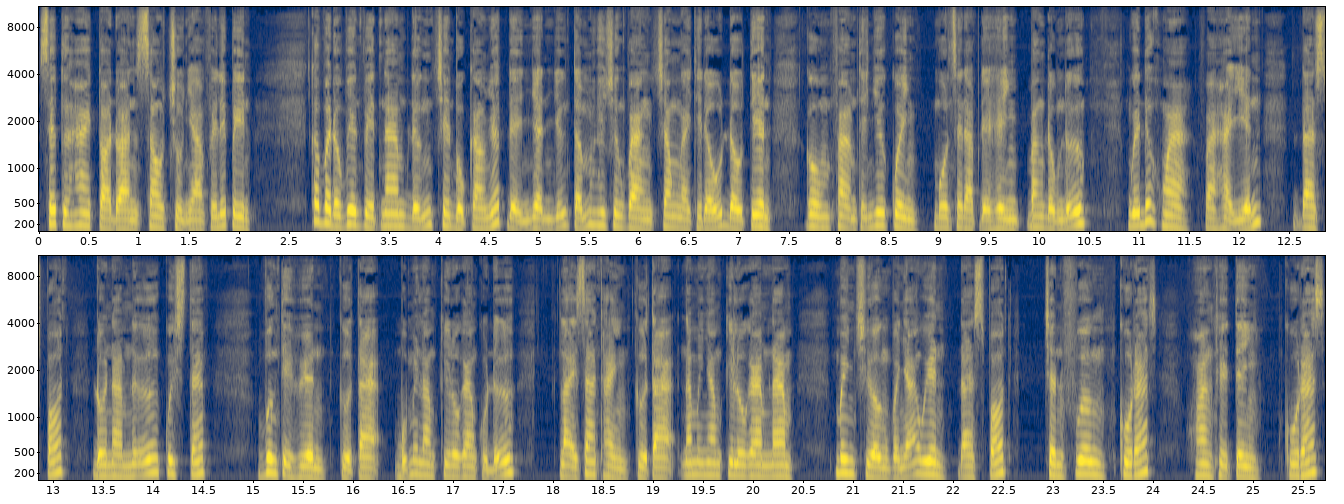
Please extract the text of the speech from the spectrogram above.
xếp thứ hai tòa đoàn sau chủ nhà Philippines. Các vận động viên Việt Nam đứng trên bục cao nhất để nhận những tấm huy chương vàng trong ngày thi đấu đầu tiên gồm Phạm Thị Như Quỳnh, môn xe đạp địa hình, băng đồng nữ, Nguyễn Đức Hòa và Hải Yến Dance Sport đôi nam nữ Quick Step, Vương Thị Huyền cử tạ 45 kg của nữ, Lại Gia Thành cử tạ 55 kg nam, Minh Trường và Nhã Uyên Dan Sport, Trần Phương Kuras, Hoàng Thị Tình Kuras,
